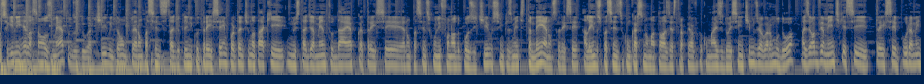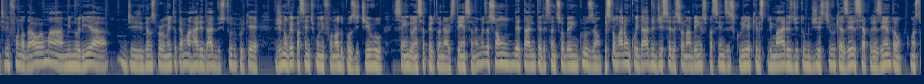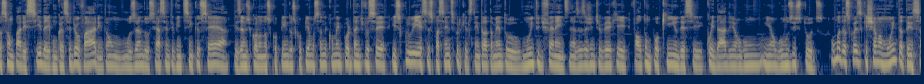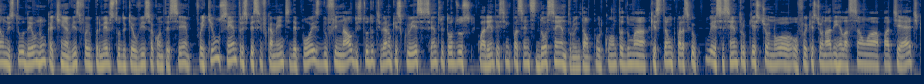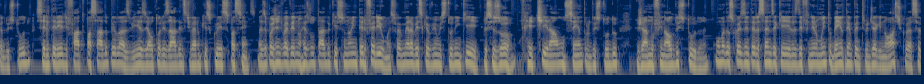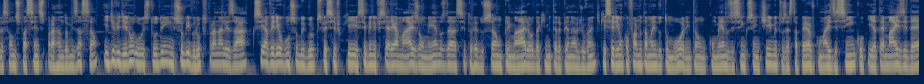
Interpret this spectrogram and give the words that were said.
Seguindo em relação aos métodos do artigo, então eram pacientes de estádio clínico 3C. É importante notar que no estadiamento da época 3C eram pacientes com linfonodo positivo, simplesmente também eram 3C, além dos pacientes com carcinomatose extrapélvica com mais de 2 centímetros, e agora mudou. Mas é obviamente que esse 3C puramente linfonodal é uma minoria digamos, provavelmente até uma raridade do estudo, porque a gente não vê paciente com linfonodo positivo sem doença peritoneal extensa, né? Mas é só um detalhe interessante sobre a inclusão. Eles tomaram cuidado de selecionar bem os pacientes, excluir aqueles primários de tubo digestivo que às vezes se apresentam com uma situação parecida aí com câncer de ovário, então usando o CA125 e o CEA, exames de colonoscopia, endoscopia, mostrando como é importante você excluir esses pacientes porque eles têm tratamento muito diferentes, né? Às vezes a gente vê que falta um pouquinho desse cuidado em, algum, em alguns estudos. Uma das coisas que chama muita atenção no estudo, eu nunca tinha visto, foi o primeiro estudo que eu vi isso acontecer, foi que um centro especificamente, depois do final do estudo, tiveram que excluir esse centro e todos os 45 pacientes do centro. Então, por conta de uma questão que parece que esse centro questionou ou foi questionado em relação à parte ética do estudo, se ele teria de fato passado pelas vias e autorizado, eles tiveram que excluir esses pacientes. Mas depois a gente vai ver no resultado que isso não interferiu, mas foi a primeira vez que eu vi um estudo em que precisou retirar um centro do estudo já no final do estudo. Né? Uma das coisas interessantes é que eles definiram muito bem o tempo entre o diagnóstico e a seleção dos pacientes para randomização e dividiram o estudo em subgrupos para analisar se haveria algum subgrupo específico que se beneficiaria mais ou menos da citorredução primária ou da quimioterapia neoadjuvante, que seriam conforme o tamanho do tumor, então com menos de 5 centímetros, esta com mais de 5 e até mais de 10,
